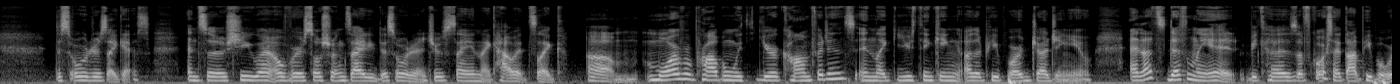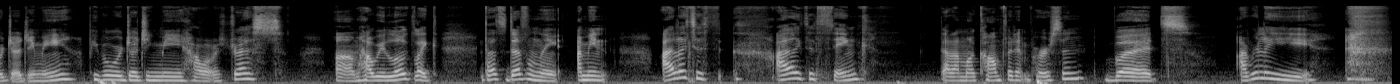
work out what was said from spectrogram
disorders, I guess. And so she went over social anxiety disorder, and she was saying like how it's like um, more of a problem with your confidence and like you thinking other people are judging you. And that's definitely it because, of course, I thought people were judging me. People were judging me how I was dressed, um, how we looked. Like, that's definitely, I mean, I like to, th- I like to think that I'm a confident person, but I really,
